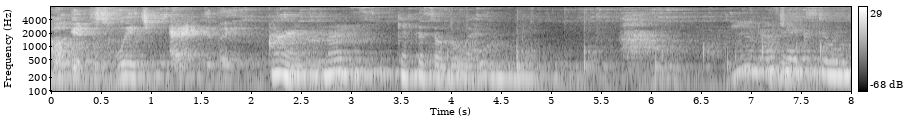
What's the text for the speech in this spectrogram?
I'll get the switch activated. Alright, let's get this over with wonder how Jake's doing.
